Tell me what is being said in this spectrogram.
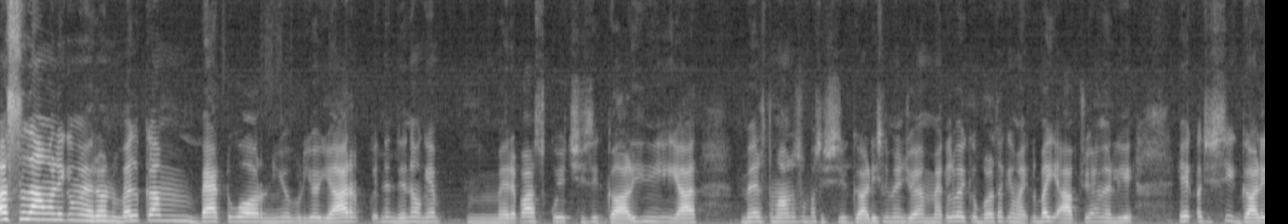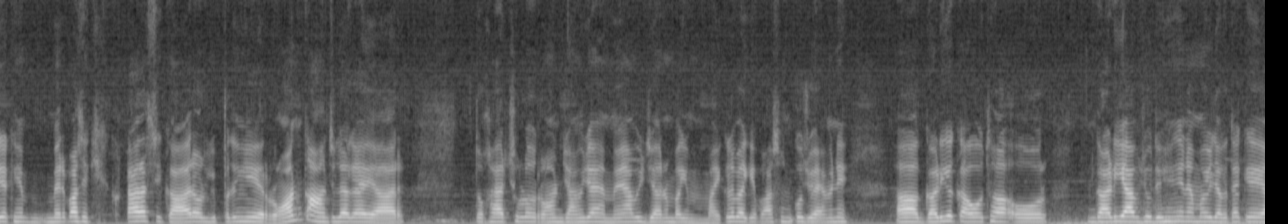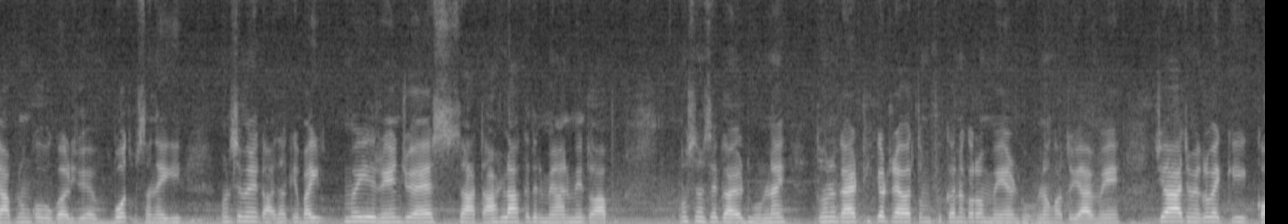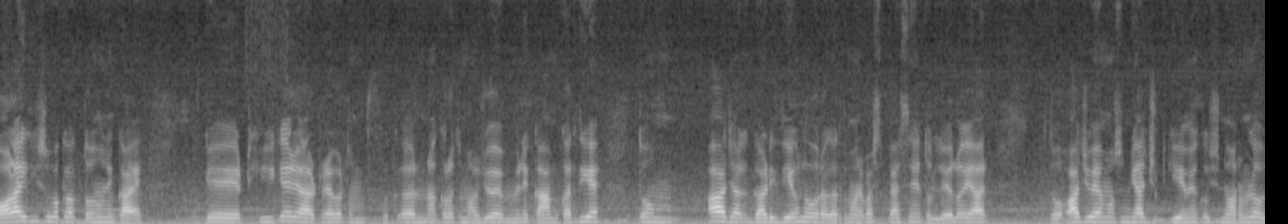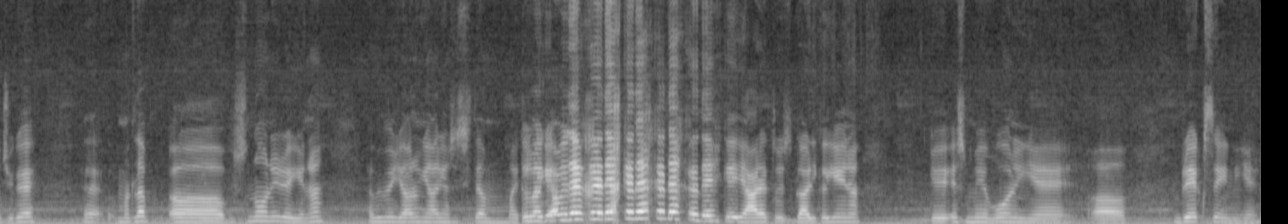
السلام علیکم everyone welcome back to اور نیو ویڈیو یار، اتنے دن ہو گئے، میرے پاس کوئی اچھی سی گاڑی نہیں ہے یار. میرے تمام دوستوں کے پاس اچھی سی گاڑی، اس لیے میں جو ہے مائیکل بھائی کو بولا تھا کہ مائیکل بھائی، آپ جو ہے میرے لیے ایک اچھی سی گاڑی رکھیں. میرے پاس ایک کٹارا سی کار اور یہ پتہ نہیں یہ رون کہاں چلا گیا یار. تو خیر چھوڑو، رون جامی جائے میں ابھی جا رہا ہوں بھائی مائیکل بھائی کے پاس، ان کو جو ہے میں نے گاڑی کا کہا تھا اور گاڑی آپ جو دیکھیں گے نا، مجھے لگتا ہے کہ آپ لوگوں کو وہ گاڑی جو ہے بہت پسند آئے گی۔ ان سے میں نے کہا تھا کہ بھائی، میری رینج جو ہے سات آٹھ لاکھ کے درمیان میں، تو آپ اس طرح سے گاڑی ڈھونڈ لائیں۔ تو انہوں نے کہا، ٹھیک ہے ڈرائیور، تم فکر نہ کرو، میں ڈھونڈ لوں گا۔ تو یار، میں جا آج میرے بھائی کی کال آئی تھی صبح کے وقت، تو انہوں نے کہا ہے کہ ٹھیک ہے یار ڈرائیور، تم فکر نہ کرو، تمہارا جو ہے میں نے کام کر دیا ہے۔ تو ہم آ جا کے گاڑی دیکھ لو اور اگر تمہارے پاس پیسے ہیں تو لے لو یار۔ تو آج جو ہے موسم یار جھٹکیے میں کچھ نارمل ہو چکے ہے۔ مطلب سنو نہیں رہی ہے نا۔ ابھی میں جا رہا ہوں یار یہاں سے سیدھا مائیکل بھائی ابھی دیکھ کے دیکھ کے دیکھ کے دیکھ کے دیکھ کے۔ یار ایک تو اس گاڑی کا یہ ہے نا کہ اس میں وہ نہیں ہے بریک سے ہی نہیں ہے۔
